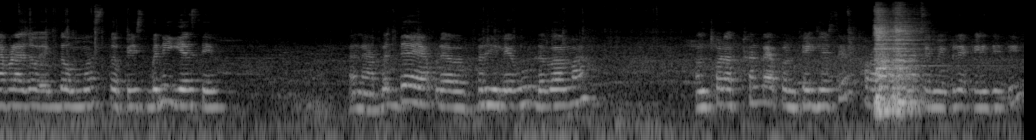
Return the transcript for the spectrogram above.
આપણા જો એકદમ મસ્ત પીસ બની ગયા છે. અને આ બધા આપણે ભરી લેવું ડબ્બામાં. અને થોડાક ઠંડા પણ થઈ જશે. થોડા માટે મેં બ્રેક લીધી હતી.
